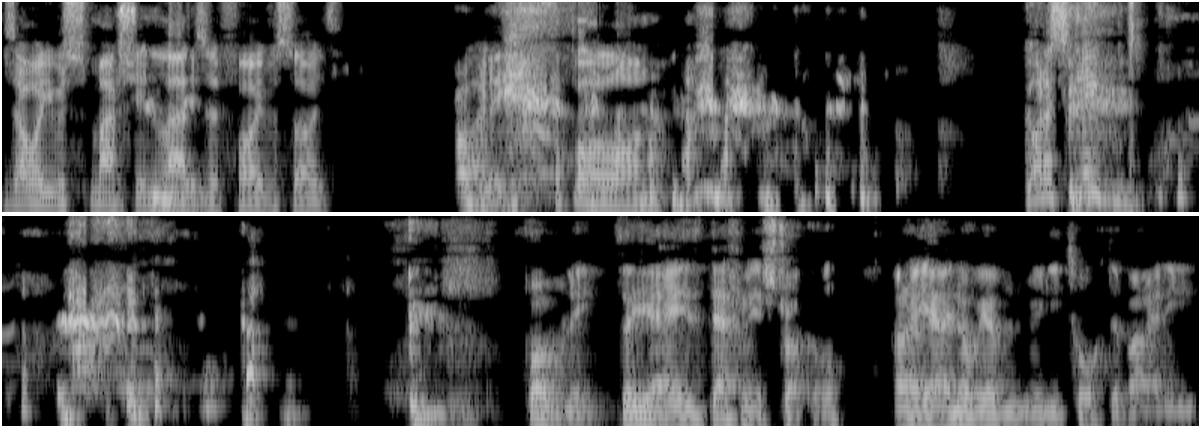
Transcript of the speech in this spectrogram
Is that why you were smashing lads at five aside? Probably like, full on. Gotta sleep. Probably. So yeah, it's definitely a struggle. And uh, yeah, I know we haven't really talked about any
